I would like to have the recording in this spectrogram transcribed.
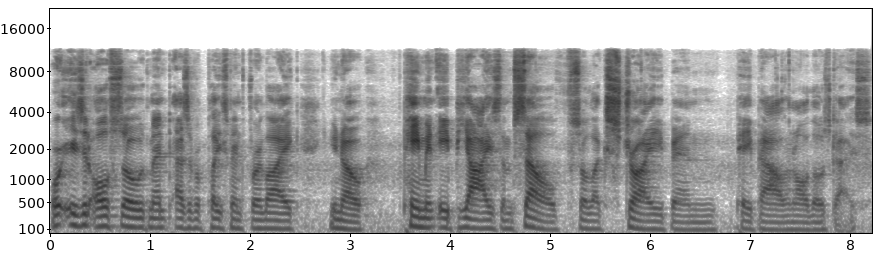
or is it also meant as a replacement for like you know payment APIs themselves, so like Stripe and PayPal and all those guys?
